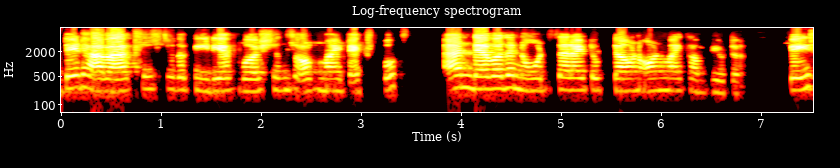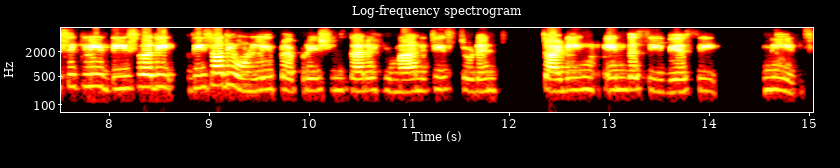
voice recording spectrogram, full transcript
did have access to the PDF versions of my textbooks, and there were the notes that I took down on my computer. Basically, these were the these are the only preparations that a humanities student studying in the CBSE needs.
